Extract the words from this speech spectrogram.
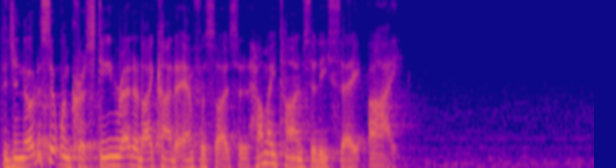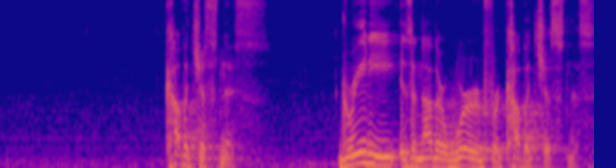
Did you notice it when Christine read it? I kind of emphasized it. How many times did he say I? Covetousness. Greedy is another word for covetousness.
